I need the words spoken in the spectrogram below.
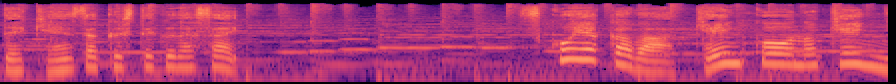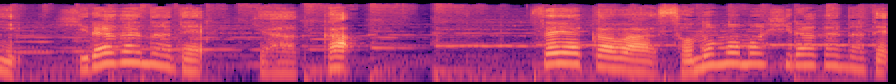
で検索してください。健やかは健康の健にひらがなでやか。さやかはそのままひらがなで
